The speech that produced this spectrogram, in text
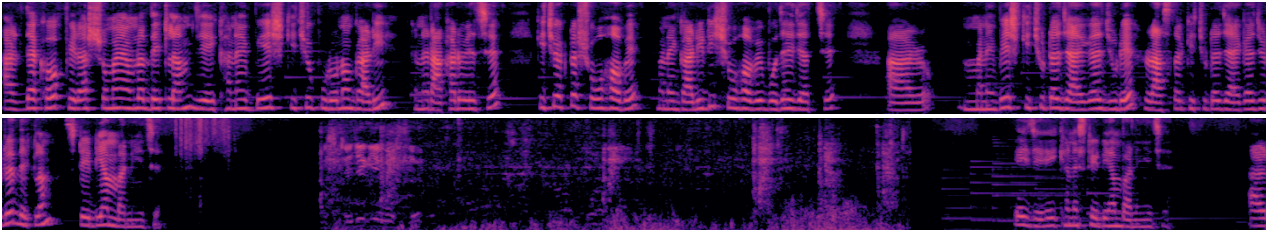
আর দেখো, ফেরার সময় আমরা দেখলাম যে এখানে বেশ কিছু পুরনো গাড়ি এখানে রাখা রয়েছে। কিছু একটা শো হবে মানে গাড়িরই শো হবে বোঝাই যাচ্ছে। আর মানে বেশ কিছুটা জায়গা জুড়ে, রাস্তার কিছুটা জায়গা জুড়ে দেখলাম স্টেডিয়াম বানিয়েছে। এই যে, এইখানে স্টেডিয়াম বানিয়েছে। আর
